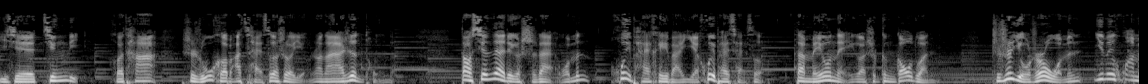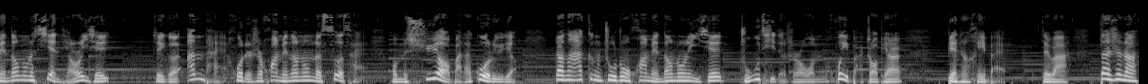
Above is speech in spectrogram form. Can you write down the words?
一些经历和他是如何把彩色摄影让大家认同的。到现在这个时代，我们会拍黑白，也会拍彩色，但没有哪一个是更高端的。只是有时候我们因为画面当中的线条一些这个安排，或者是画面当中的色彩，我们需要把它过滤掉，让大家更注重画面当中的一些主体的时候，我们会把照片变成黑白，对吧？但是呢。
